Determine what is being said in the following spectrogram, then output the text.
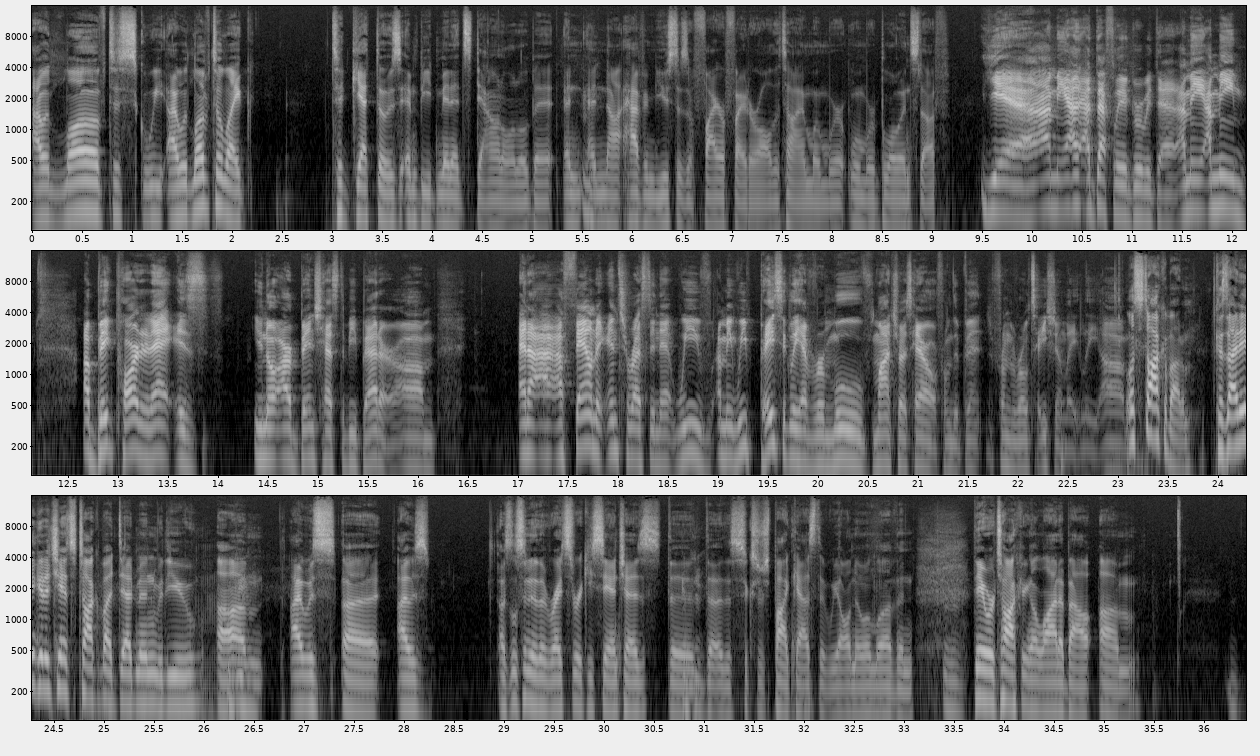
I would love to squeeze. I would love to like to get those Embiid minutes down a little bit and, and not have him used as a firefighter all the time when we're when we're blowing stuff. Yeah, I mean, I, I definitely agree with that. I mean, I mean, a big part of that is, you know, our bench has to be better. Um, and I, I found it interesting that we've, I mean, we basically have removed Montrezl Harrell from the bench, from the rotation lately. Um, Let's talk about him because I didn't get a chance to talk about Dedmon with you. Um, I was uh, I was I was listening to the Rights to Ricky Sanchez, the, the the Sixers podcast that we all know and love, and they were talking a lot about um,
